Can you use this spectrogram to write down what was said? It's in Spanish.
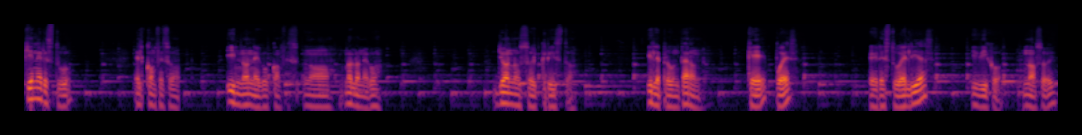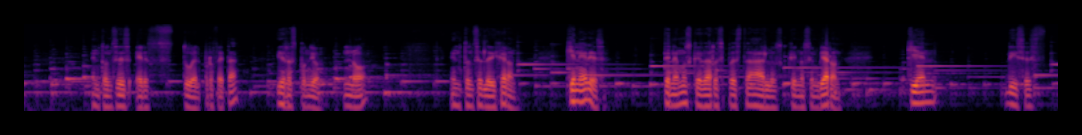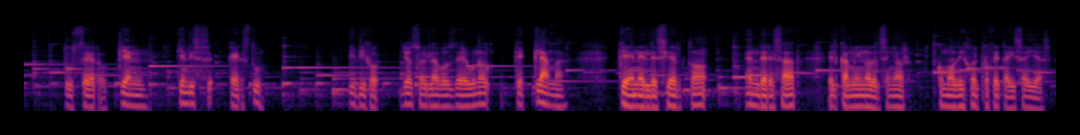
¿quién eres tú? Él confesó y no negó, no, no lo negó. Yo no soy Cristo. Y le preguntaron, ¿qué, pues? ¿Eres tú Elías? Y dijo, no soy. Entonces, ¿eres tú el profeta? Y respondió, no. Entonces le dijeron, ¿quién eres? Tenemos que dar respuesta a los que nos enviaron. ¿Quién dices tu ser o quién, quién dices que eres tú? Y dijo, yo soy la voz de uno que clama que en el desierto enderezad el camino del Señor, como dijo el profeta Isaías.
